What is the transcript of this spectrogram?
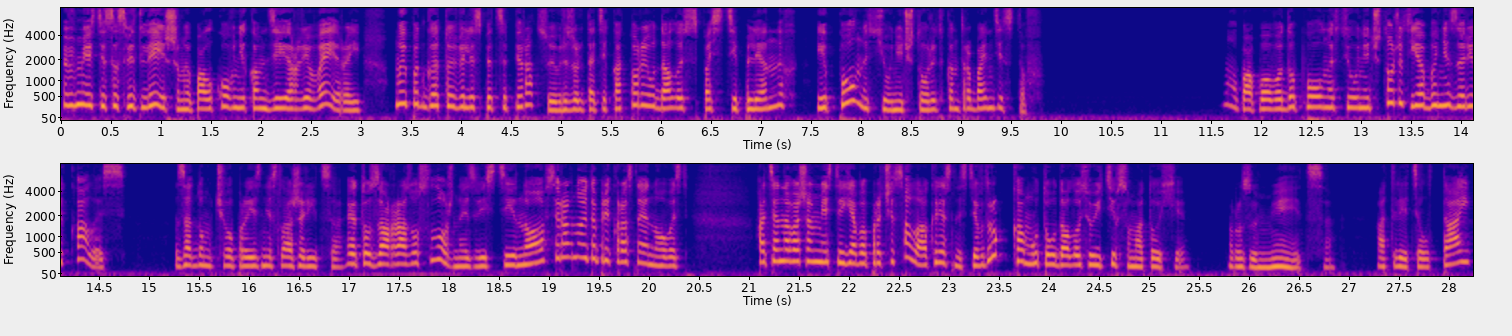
Вместе со светлейшим и полковником Диер Ривейрой мы подготовили спецоперацию, в результате которой удалось спасти пленных и полностью уничтожить контрабандистов. Ну, по поводу полностью уничтожить я бы не зарекалась, задумчиво произнесла жрица. Эту заразу сложно извести, но все равно это прекрасная новость. Хотя на вашем месте я бы прочесала окрестности, вдруг кому-то удалось уйти в суматохе. Разумеется, ответил Тай,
